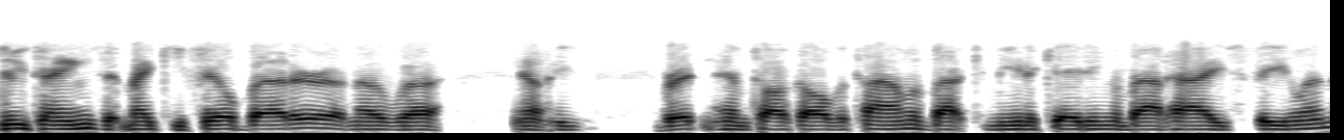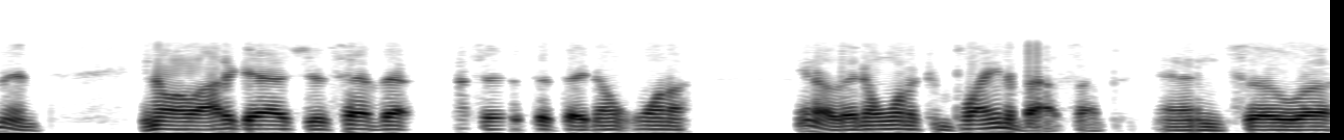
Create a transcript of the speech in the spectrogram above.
do things that make you feel better. I know, uh, you know, he, Britt and him talk all the time about communicating about how he's feeling, and you know, a lot of guys just have that mindset that they don't want to, you know, they don't want to complain about something, and so uh,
